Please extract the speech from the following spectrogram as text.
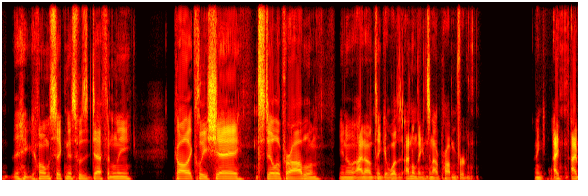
The homesickness was definitely call it cliche, still a problem. You know, I don't think it was I don't think it's not a problem for I think I I,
